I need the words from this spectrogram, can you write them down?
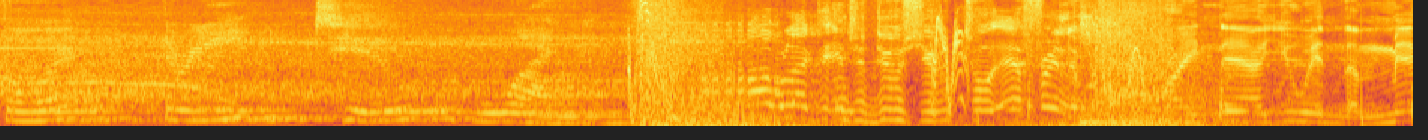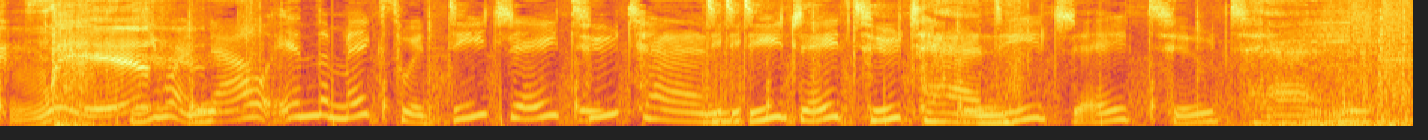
Four, three, two, one. I would like to introduce you to a friend of mine. Right now, you in the mix with. You are now in the mix with DJ 210. DJ 210. DJ 210.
